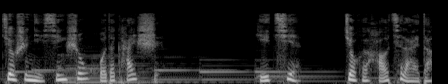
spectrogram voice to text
就是你新生活的开始，一切就会好起来的。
